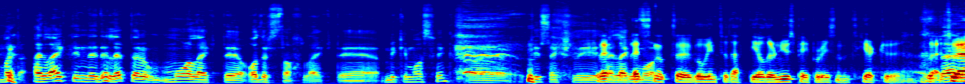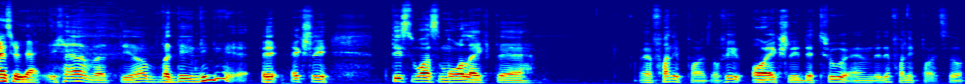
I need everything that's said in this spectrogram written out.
but i liked in the, the letter more like the other stuff like the mickey mouse thing uh, this actually i like Let, us more not uh, go into that. The other newspaper isn't here to to, That- to answer that. Yeah, but you know, but the, the, uh, actually, this was more like the uh, funny part of it, or actually the true and the, funny part. So,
